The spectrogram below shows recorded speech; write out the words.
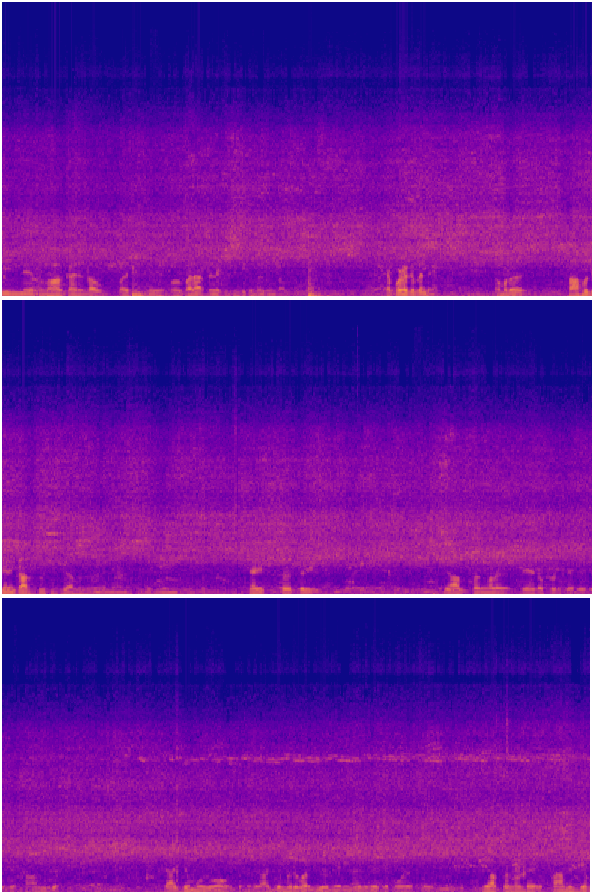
പിന്നെ സ്വഭാവക്കാരുണ്ടാവും പല ചിന്തി- പല നിലയ്ക്ക് ചിന്തിക്കുന്നവരുണ്ടാവും. അപ്പോഴൊക്കെ തന്നെ നമ്മൾ സാഹോദര്യം കാത്തു സൂക്ഷിക്കുക എന്നുള്ളത് തന്നെയാണ് അദ്ദേഹം ചരിത്രത്തിൽ വ്യാപ്തങ്ങൾ രേഖപ്പെടുത്തിയത് ഇതിന്റെ സാന്നിധ്യം രാജ്യം മുഴുവൻ ഓർക്കുന്നുണ്ട് രാജ്യം ഒരു വർഗീയ നേരീതിയിലേക്ക് പോയപ്പോൾ വ്യാപ്തങ്ങളുടെ സാന്നിധ്യം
